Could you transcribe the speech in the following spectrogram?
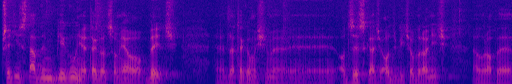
przeciwstawnym biegunie tego, co miało być. E, Dlatego musimy e, odzyskać, odbić, obronić Europę e,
